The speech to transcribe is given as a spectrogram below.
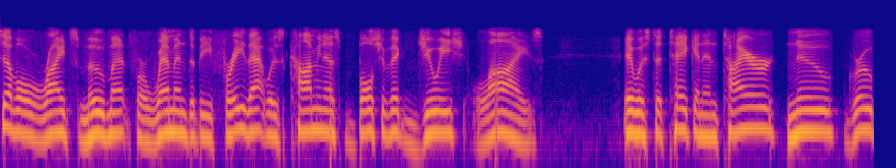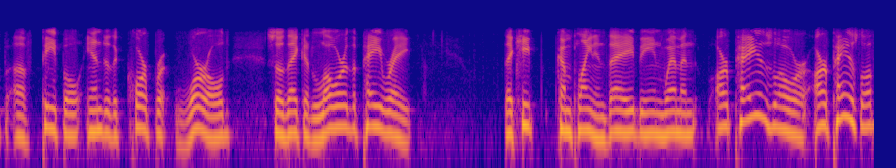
civil rights movement for women to be free. That was communist, Bolshevik, Jewish lies. It was to take an entire new group of people into the corporate world so they could lower the pay rate. They keep complaining, they being women, our pay is lower. Our pay is low. Of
